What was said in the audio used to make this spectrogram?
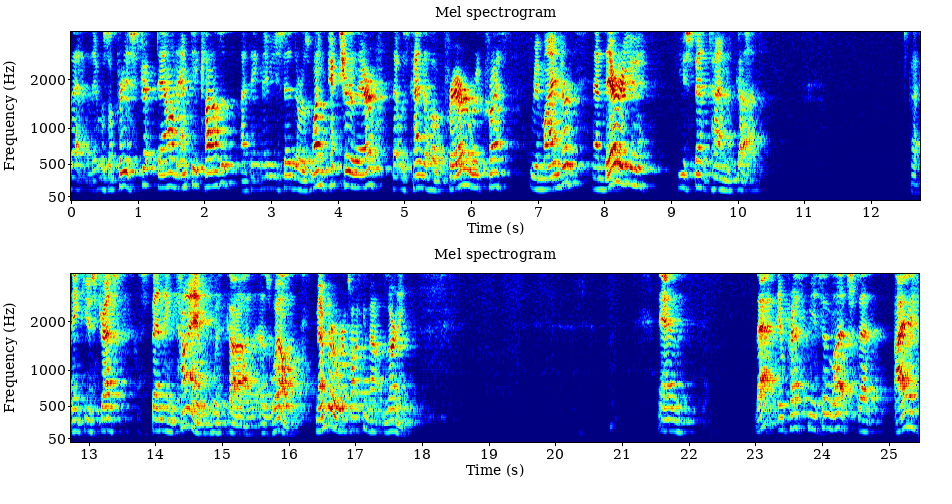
that, it was a pretty stripped down, empty closet. I think maybe you said there was one picture there that was kind of a prayer request reminder, and there you you spent time with God. I think you stressed spending time with God as well. Remember, we're talking about learning. And that impressed me so much that I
